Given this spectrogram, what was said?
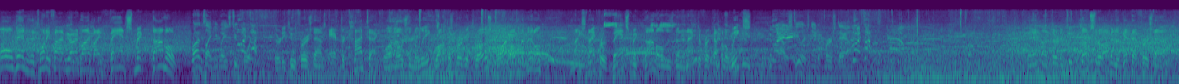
hauled in at the 25-yard line by Vance McDonald. Runs like he weighs 240. 32 first downs after contact for him. Most in the league. Roethlisberger throws, caught over the middle. Nice night for Vance McDonald, who's been inactive for a couple of weeks. Now the Steelers need a first down. And on third and two, dumps it off, and he'll get that first down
